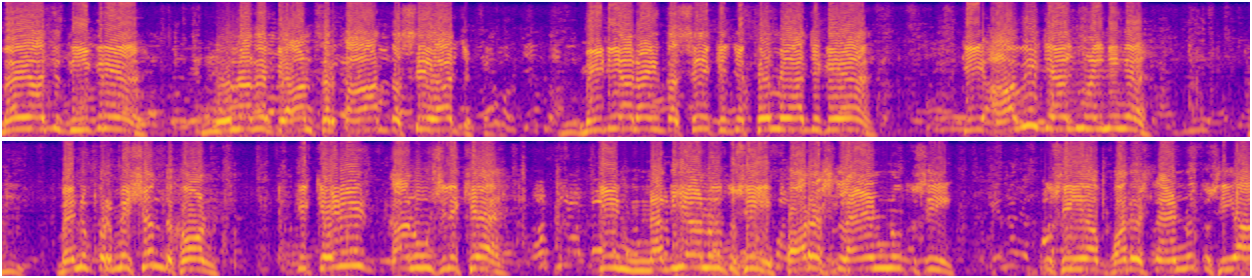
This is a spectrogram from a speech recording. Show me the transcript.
ਮੈਂ ਅੱਜ ਦੇਖ ਰਿਹਾ ਉਹਨਾਂ ਦੇ ਬਿਆਨ ਸਰਕਾਰ ਦੱਸੇ ਅੱਜ। ਮੀਡੀਆ ਰਾਹੀਂ ਦੱਸੇ ਕਿ ਜਿੱਥੇ ਮੈਂ ਅੱਜ ਗਿਆ ਕਿ ਆ ਵੀ ਜਾਇਜ਼ ਮਾਈਨਿੰਗ ਹੈ। ਮੈਨੂੰ ਪਰਮਿਸ਼ਨ ਦਿਖਾਉਣ ਕਿ ਕਿਹੜੀ ਕਾਨੂੰਨ 'ਚ ਲਿਖਿਆ ਹੈ ਕਿ ਨਦੀਆਂ ਨੂੰ ਤੁਸੀਂ ਫੋਰੈਸਟ ਲੈਂਡ ਨੂੰ ਤੁਸੀਂ ਤੁਸੀਂ ਆ ਫੋਰੈਸਟ ਲੈਂਡ ਨੂੰ ਤੁਸੀਂ ਆ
